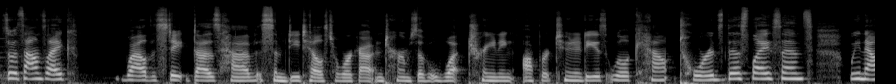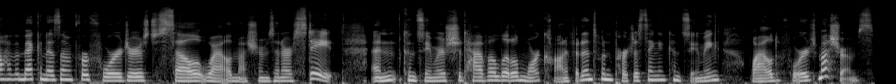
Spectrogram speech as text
So it sounds like while the state does have some details to work out in terms of what training opportunities will count towards this license, we now have a mechanism for foragers to sell wild mushrooms in our state, and consumers should have a little more confidence when purchasing and consuming wild foraged mushrooms.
